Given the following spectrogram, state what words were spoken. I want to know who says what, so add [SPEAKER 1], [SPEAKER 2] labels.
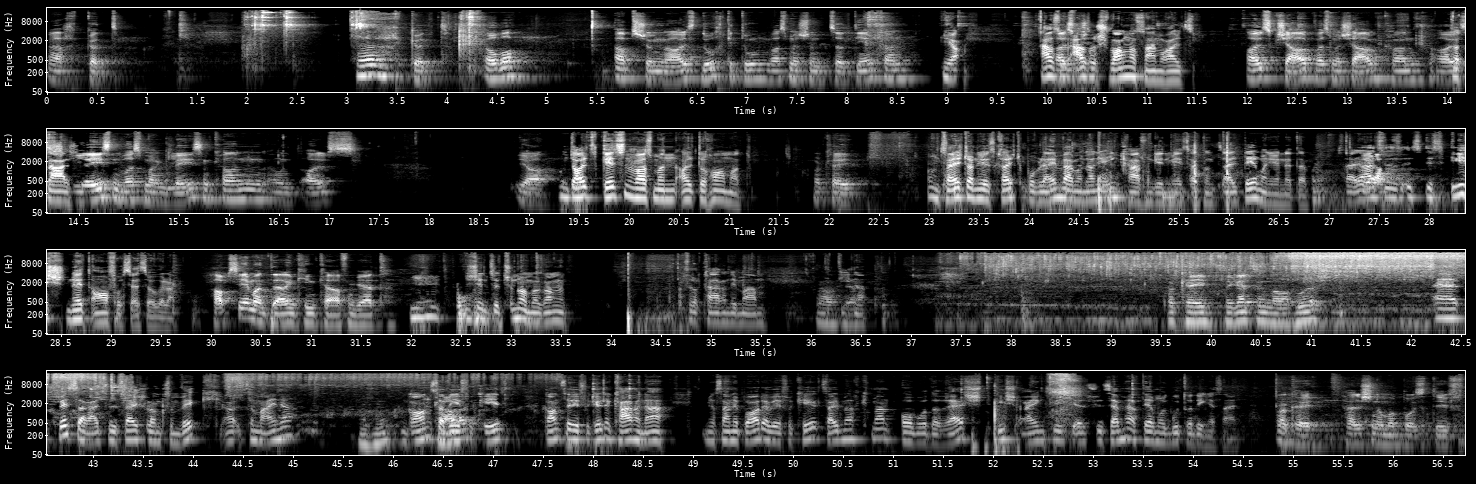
[SPEAKER 1] Ach Gott. Ach Gott. Aber hab's schon alles durchgetun, was man schon sortieren kann.
[SPEAKER 2] Ja. Außer,
[SPEAKER 1] Also-
[SPEAKER 2] außer schwanger sein wir als.
[SPEAKER 1] Alles geschaut, was man schauen kann. Alles
[SPEAKER 2] Total.
[SPEAKER 1] gelesen, was man lesen kann. Und alles. Ja,
[SPEAKER 2] Und als gegessen, was man alter Heim hat.
[SPEAKER 1] okay.
[SPEAKER 2] Und das ist dann ja das größte Problem, weil man dann ja einkaufen gehen muss. Und das hält man ja nicht. Also, es, es, es ist nicht einfach, so sagen wir.
[SPEAKER 1] Hab's jemand, der ein Kind kaufen geht?
[SPEAKER 2] Mhm. Die sind jetzt schon einmal gegangen. Für Karen, die Mom.
[SPEAKER 1] Ah,
[SPEAKER 2] Dina.
[SPEAKER 1] Okay, wie geht's denn nach Wurst?
[SPEAKER 2] Äh, besser, also das ist langsam weg, äh, zum einen. Ganz
[SPEAKER 1] Klar.
[SPEAKER 2] ein verkehlt. Ganz ein verkehlt. Und Karen auch. Wir sind ein paar, der wie verkehlt, das merkt man. Aber der Rest ist eigentlich, äh, für Sam her, der immer guter Dinge sein.
[SPEAKER 1] Okay, das ist schon nochmal positiv.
